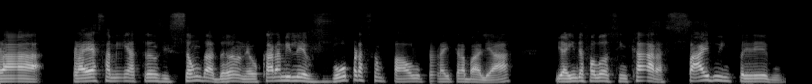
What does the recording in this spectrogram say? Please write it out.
para essa minha transição da Dana, né? O cara me levou para São Paulo para ir trabalhar e ainda falou assim, cara, sai do emprego.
